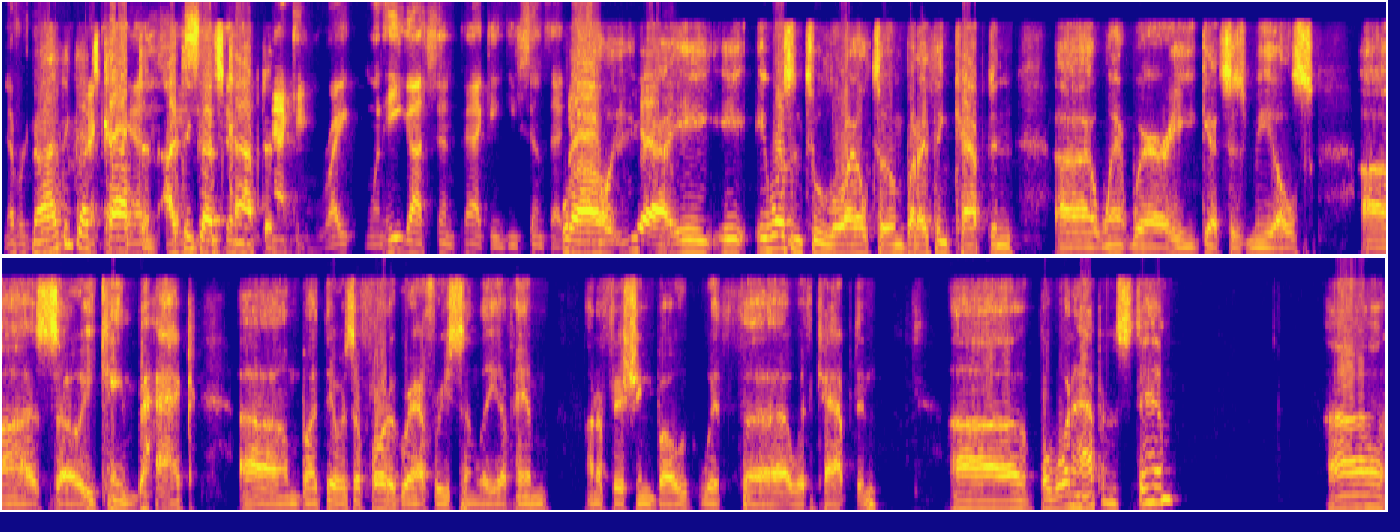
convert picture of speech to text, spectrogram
Never. No, I think that's captain. I think that's captain. Packing, right? When he got sent packing, he sent that. Well, yeah, he, he, he wasn't too loyal to him, but I think captain uh, went where he gets his meals. Uh, so he came back. Um, but there was a photograph recently of him on a fishing boat with uh, with captain. Uh, but what happens to him? Uh,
